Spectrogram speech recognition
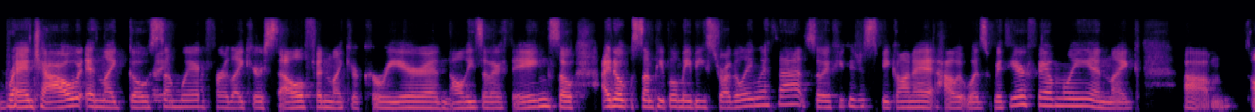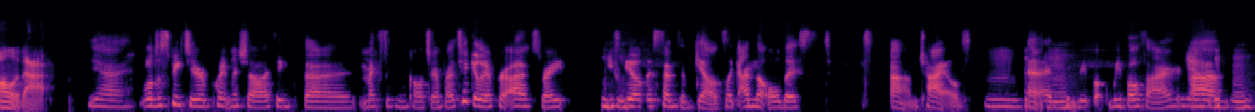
branch out and like go Right. somewhere for like yourself and like your career and all these other things. So I know some people may be struggling with that. So if you could just speak on it, how it was with your family and like um all of that. yeah. Well to speak to your point, Michelle, I think the Mexican culture in particular for us, right? You Mhm. feel this sense of guilt. Like I'm the oldest um child. Mm. And we, bo- we both are. Yeah. Um, Mhm.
